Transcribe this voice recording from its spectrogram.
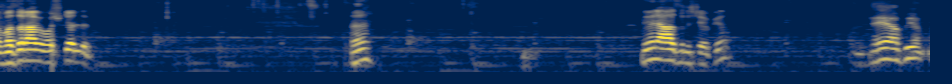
Ramazan abi hoş geldin. He? Ne öyle ağzını şey yapıyor? Ne yapıyorum?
